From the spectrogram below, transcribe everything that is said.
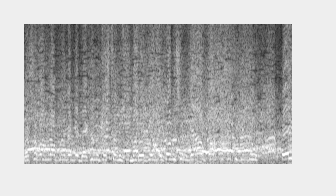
দর্শক, আমরা আপনাদেরকে দেখানোর চেষ্টা করছি। ভারতীয় হাইকমিশন গেরাও কর্মসূচি কিন্তু এই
